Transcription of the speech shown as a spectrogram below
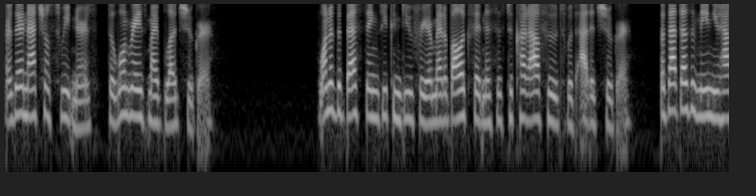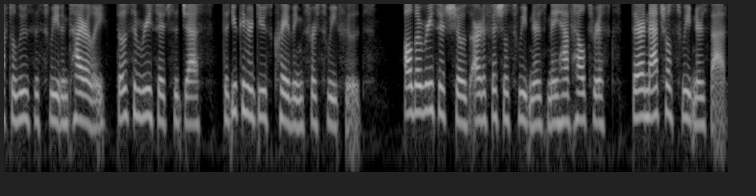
Are there natural sweeteners that won't raise my blood sugar? One of the best things you can do for your metabolic fitness is to cut out foods with added sugar. But that doesn't mean you have to lose the sweet entirely, though some research suggests that you can reduce cravings for sweet foods. Although research shows artificial sweeteners may have health risks, there are natural sweeteners that,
